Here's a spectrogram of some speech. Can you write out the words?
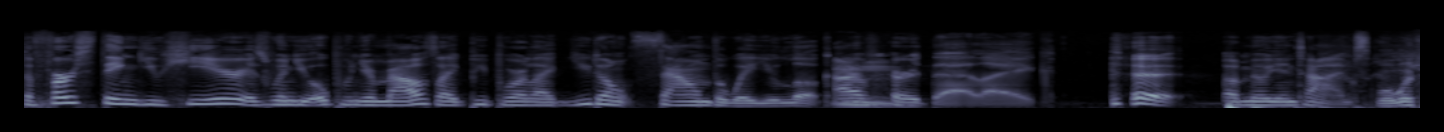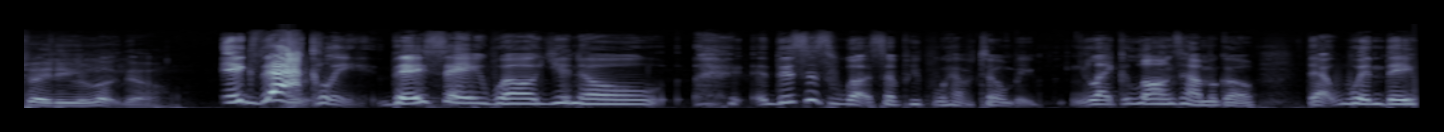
the first thing you hear is when you open your mouth, like people are like, "You don't sound the way you look." I've heard that like a million times. well, which way do you look though? Exactly. They say, well, you know, this is what some people have told me, like a long time ago, that when they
